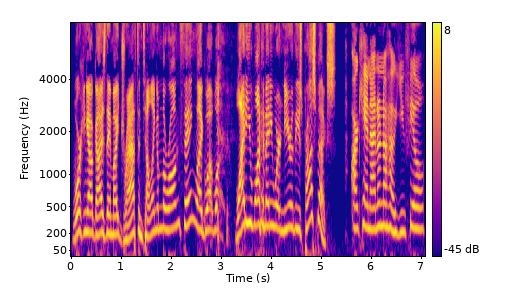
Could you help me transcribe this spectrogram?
Working out guys they might draft and telling him the wrong thing? Like, what? What? why do you want him anywhere near these prospects? Arcand, I don't know how you feel.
